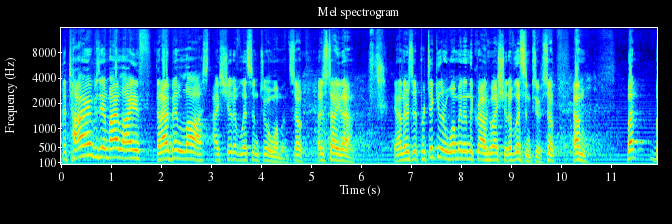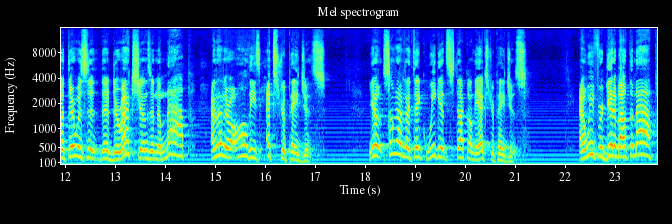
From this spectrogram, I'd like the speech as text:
The times in my life that I've been lost, I should have listened to a woman. So I'll just tell you that. And there's a particular woman in the crowd who I should have listened to. So, um, but but there was the, the directions and the map, and then there are all these extra pages. You know, sometimes I think we get stuck on the extra pages, and we forget about the map.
